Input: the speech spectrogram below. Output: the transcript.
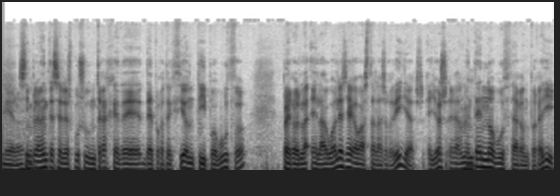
ingenieros, sí. simplemente se les puso un traje de, de protección tipo buzo, pero el, el agua les llegaba hasta las rodillas. Ellos realmente no bucearon por allí.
